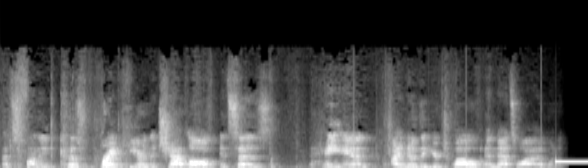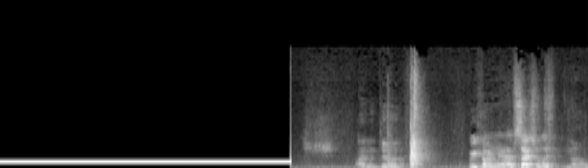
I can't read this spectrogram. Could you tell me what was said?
That's funny, because right here in the chat log it says, Hey Ann, I know that you're 12 and that's why I want to. I didn't do it. Were you coming here to have sex with her? No.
